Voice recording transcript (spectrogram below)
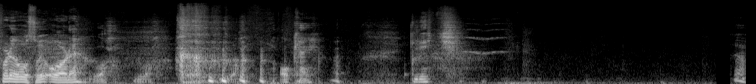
for det er også i år, det. Ja, ja, ja. Ok. Greit. Ja.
